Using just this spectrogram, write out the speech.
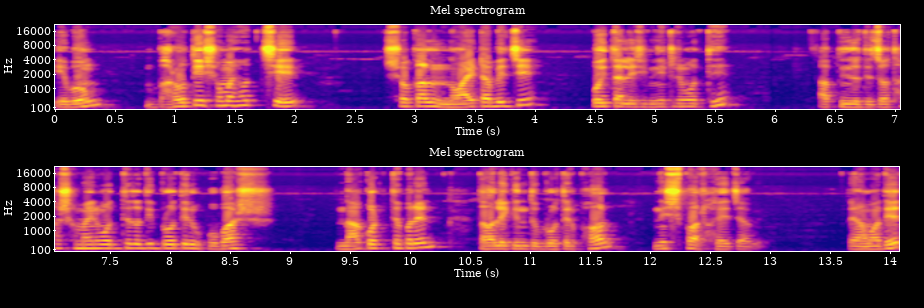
এবং ভারতীয় সময় হচ্ছে সকাল নয়টা বেজে পঁয়তাল্লিশ মিনিটের মধ্যে। আপনি যদি যথাসময়ের মধ্যে যদি ব্রতের উপবাস না করতে পারেন, তাহলে কিন্তু ব্রতের ফল নিষ্ফল হয়ে যাবে। তাই আমাদের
